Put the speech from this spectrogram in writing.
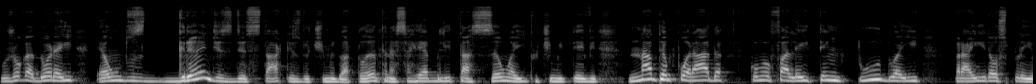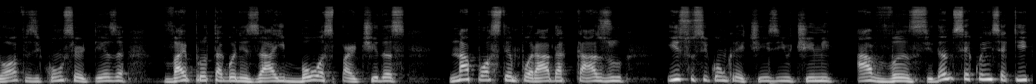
O jogador aí é um dos grandes destaques do time do Atlanta nessa reabilitação aí que o time teve na temporada. Como eu falei, tem tudo aí para ir aos playoffs e com certeza vai protagonizar aí boas partidas na pós-temporada caso isso se concretize e o time avance. Dando sequência aqui,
